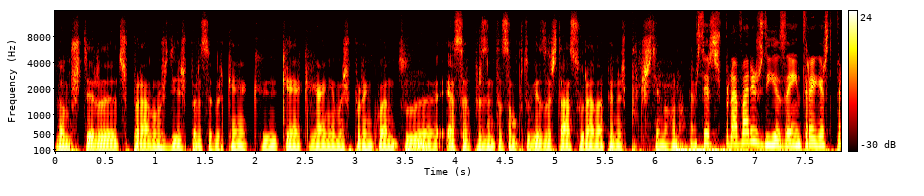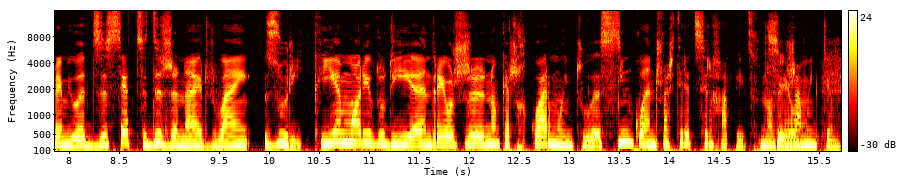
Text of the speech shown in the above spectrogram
vamos ter de esperar uns dias para saber quem é que, quem é que ganha, mas por enquanto essa representação portuguesa está assegurada apenas por Cristiano Ronaldo. Vamos ter de esperar vários dias. A entrega este prémio a 17 de janeiro em Zurique. E a memória do dia, André, hoje não queres recuar muito. A 5 anos vais ter de ser rápido, não temos já muito tempo.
